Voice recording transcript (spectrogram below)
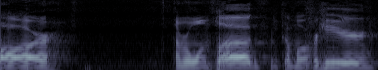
are number one plug. You come over here,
